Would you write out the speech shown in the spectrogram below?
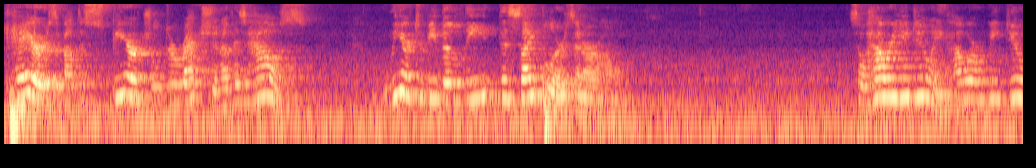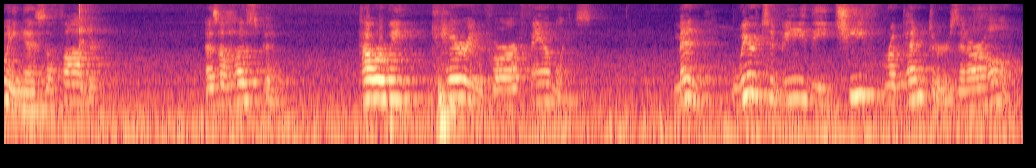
cares about the spiritual direction of his house. We are to be the lead disciplers in our home. So, how are you doing? How are we doing as a father, as a husband? How are we caring for our families? Men, we're to be the chief repenters in our home.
